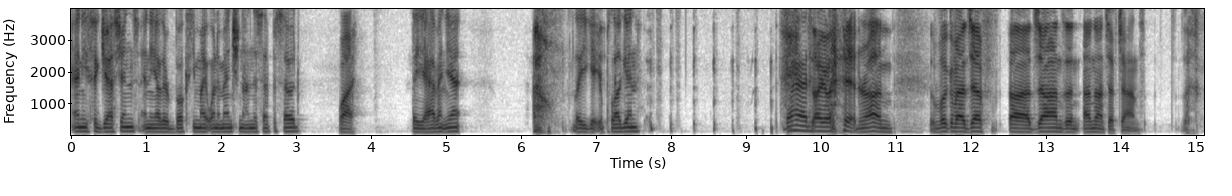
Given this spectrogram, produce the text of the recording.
any suggestions? Any other books you might want to mention on this episode Why? that you haven't yet? Oh, Let you get your plug in. Go ahead. talking about hit and run. The book about Jeff uh, Johns and I'm not Jeff Johns.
